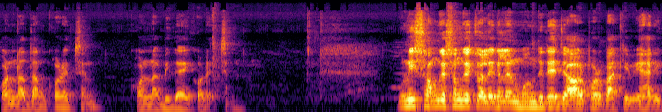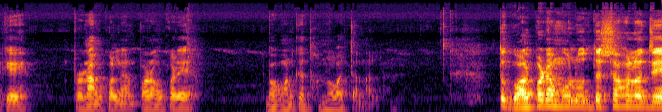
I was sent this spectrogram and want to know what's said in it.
কন্যাদান করেছেন, কন্যা বিদায় করেছেন। উনি সঙ্গে সঙ্গে চলে গেলেন মন্দিরে, যাওয়ার পর বাকি বিহারীকে প্রণাম করলেন, প্রণাম করে ভগবানকে ধন্যবাদ জানালেন। তো গল্পটা মূল উদ্দেশ্য হলো যে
